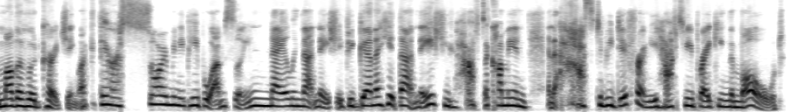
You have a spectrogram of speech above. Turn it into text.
motherhood coaching. Like there are so many people absolutely nailing that niche. If you're going to hit that niche, you have to come in and it has to be different. You have to be breaking the mold.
